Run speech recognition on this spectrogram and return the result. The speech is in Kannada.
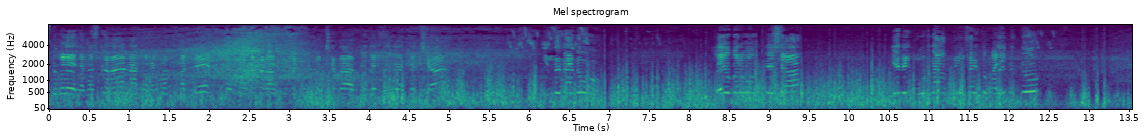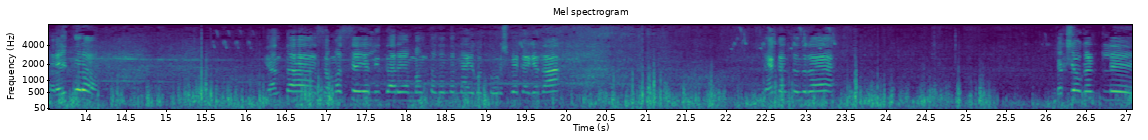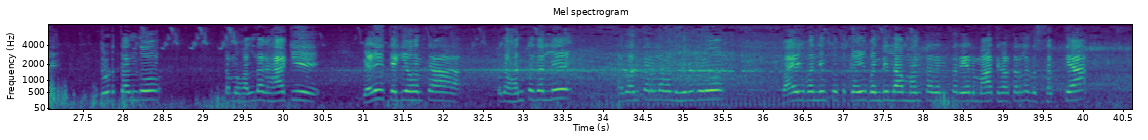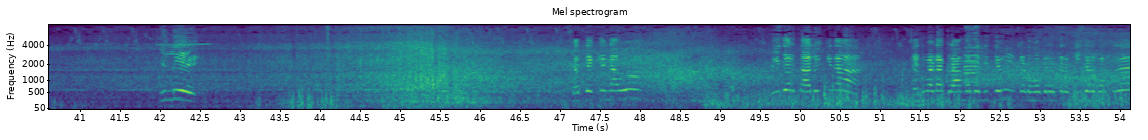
ಬಂಧುಗಳೇ, ನಮಸ್ಕಾರ. ನಾನು ಹನುಮಂತ ಮಟ್ಟೆ ಕರ್ನಾಟಕ ರಾಷ್ಟ್ರ ಪಕ್ಷದ ಬಿಜೆಪಿ ಅಧ್ಯಕ್ಷ. ಇಂದು ನಾನು ಲೈವ್ ಬರುವ ಉದ್ದೇಶ, ಏನೀಗ ಮೂರ್ನಾಲ್ಕು ದಿವಸ ಆಯಿತು ಮಳೆ ಬಿದ್ದು, ರೈತರ ಎಂತಹ ಸಮಸ್ಯೆಯಲ್ಲಿದ್ದಾರೆ ಎಂಬಂಥದ್ದಂದ್ರೆ ನಾ ಇವತ್ತು ತೋರಿಸ್ಬೇಕಾಗ್ಯದ. ಯಾಕಂತಂದ್ರೆ ಲಕ್ಷ ಗಂಟ್ಲೆ ದುಡ್ಡು ತಂದು ತಮ್ಮ ಹೊಲದಾಗ ಹಾಕಿ ಬೆಳೆ ತೆಗೆಯುವಂಥ ಒಂದು ಹಂತದಲ್ಲಿ ಅದು ಅಂತಾರಲ್ಲ, ಒಂದು ಹಿರುಗಳು ಬಾಯಿಗೆ ಬಂದು ನಿಂತು ಕೈಗೆ ಬಂದಿಲ್ಲ ಅಂಬ ನಂತರ ಏನು ಮಾತು ಹೇಳ್ತಾರಲ್ಲ, ಅದು ಸತ್ಯ. ಇಲ್ಲಿ ಸದ್ಯಕ್ಕೆ ನಾವು ಬೀದರ್ ತಾಲೂಕಿನ ಜನವಾಡ ಗ್ರಾಮದಲ್ಲಿದ್ದೇವೆ. ಈ ಕಡೆ ಹೋದ ನಂತರ ಬೀದರ್ ಬರ್ತದೆ.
